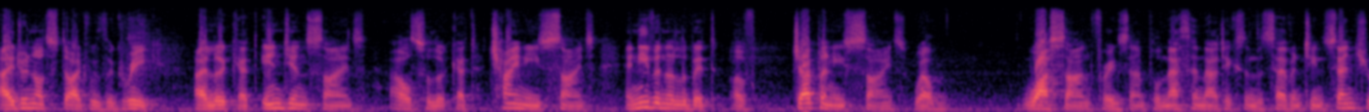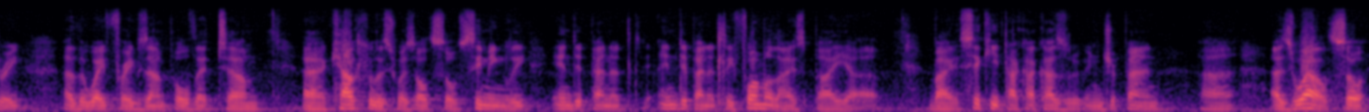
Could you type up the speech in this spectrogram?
I do not start with the Greek. I look at Indian science, I also look at Chinese science, and even a little bit of Japanese science. Well, Wasan, for example, mathematics in the 17th century, uh, the way, for example, that um, uh, calculus was also seemingly independent, independently formalized by, uh, by Seki Takakazu in Japan uh, as well. So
